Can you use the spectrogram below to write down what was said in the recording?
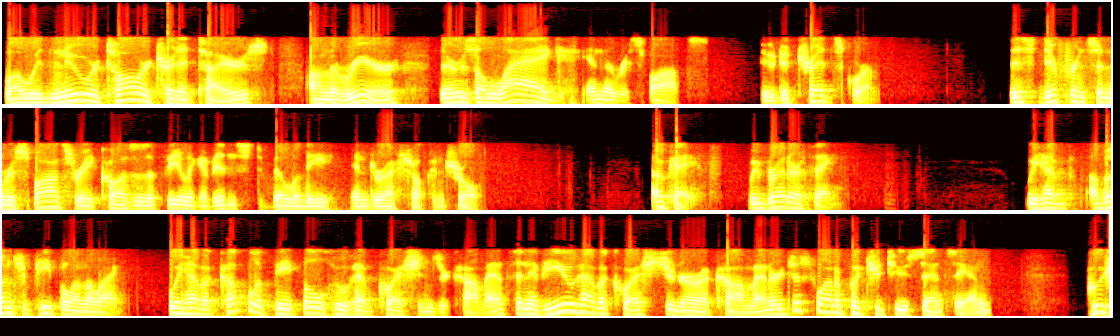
while with newer, taller treaded tires on the rear, there's a lag in the response due to tread squirm. This difference in response rate causes a feeling of instability in directional control. Okay, we've read our thing. We have a bunch of people on the line. We have a couple of people who have questions or comments, and if you have a question or a comment or just want to put your two cents in, push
